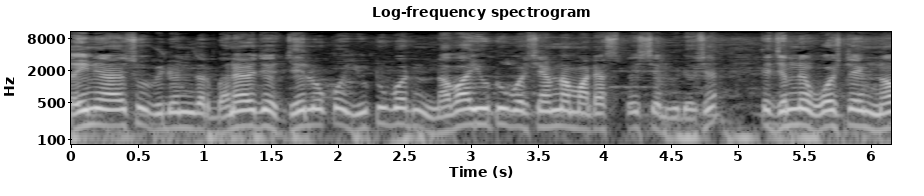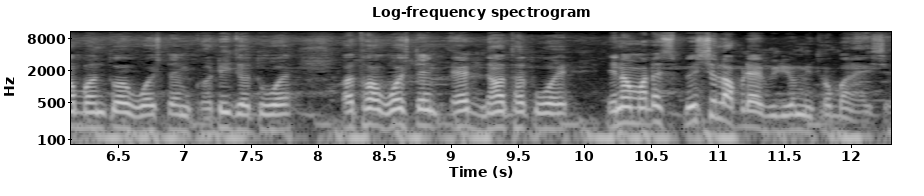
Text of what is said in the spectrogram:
લઈને આવ્યો છું. વિડીયોની અંદર બનાવી રહેજો જે લોકો યુટ્યુબર, નવા યુટ્યુબર છે, એમના માટે આ સ્પેશિયલ વીડિયો છે કે જેમને વોચ ટાઈમ ન બનતો હોય, વોચ ટાઈમ ઘટી જતું હોય અથવા વોચ ટાઈમ એડ ન થતું હોય, એના માટે સ્પેશિયલ આપણે આ વીડિયો મિત્રો બનાવી છે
